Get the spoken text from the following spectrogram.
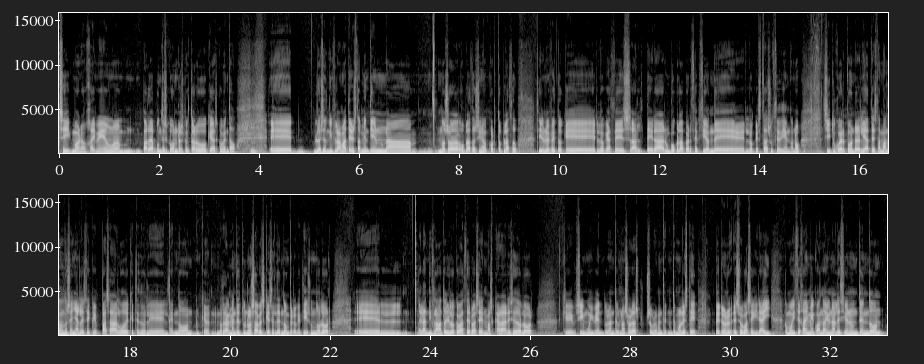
Sí, bueno, Jaime, un, par de apuntes con respecto a algo que has comentado. Eh, los antiinflamatorios también tienen una, no solo a largo plazo, sino a corto plazo, tienen un efecto que lo que hace es alterar un poco la percepción de lo que está sucediendo, ¿no? Si tu cuerpo en realidad te está mandando señales de que pasa algo, de que te duele el tendón, que realmente tú no sabes qué es el tendón, pero que tienes un dolor, el, el antiinflamatorio lo que va a hacer va a ser enmascarar ese dolor, que sí, muy bien, durante unas horas seguramente no te moleste, pero eso va a seguir ahí. Como dice Jaime, cuando hay una lesión en un tendón,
